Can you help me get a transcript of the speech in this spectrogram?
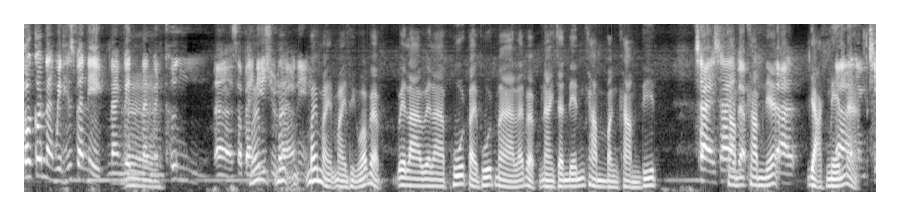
ก็ก็นางเป็น Hispanic นางเป็นเออนางเป็นครึ่งเอ่อสเปไม่นิชอยู่ไม่แล้วนี่ไม่หมายหมายถึงว่าแบบเวลาเวลาพูดไปพูดมาแล้วแบบนางจะเน้นคำบางคำที่ใช่ใช่แบบคำคำเนี้ยอ่าอยากเน้นอ่าอะอย่างชิ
